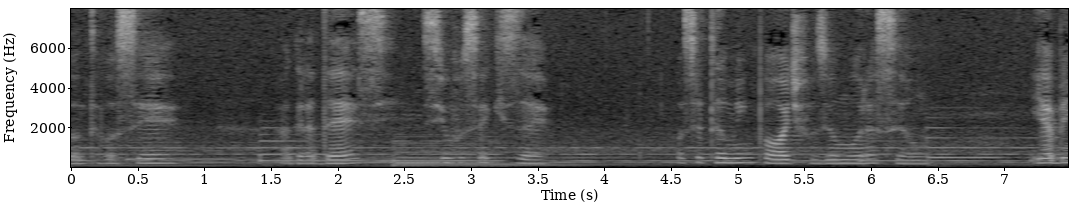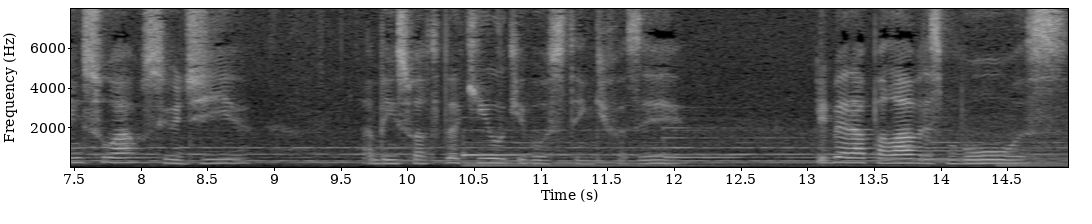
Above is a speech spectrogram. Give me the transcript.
Enquanto você agradece, se você quiser, você também pode fazer uma oração e abençoar o seu dia, abençoar tudo aquilo que você tem que fazer, liberar palavras boas,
